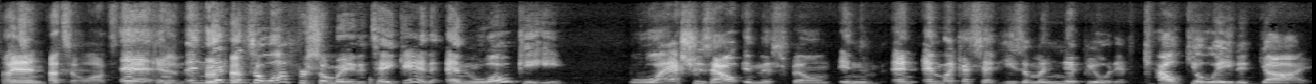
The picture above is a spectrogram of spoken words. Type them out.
That's, And- that's a lot to take And, in. and, and that- that's a lot for somebody to take in. And Loki lashes out in this film in and and like I said, he's a manipulative, calculated guy.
